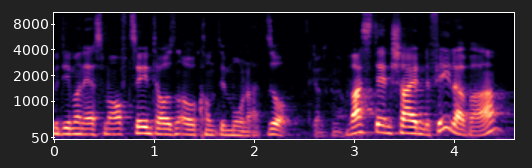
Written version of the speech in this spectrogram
mit dem man erstmal auf 10.000 Euro kommt im Monat. So, genau. was der entscheidende Fehler war,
